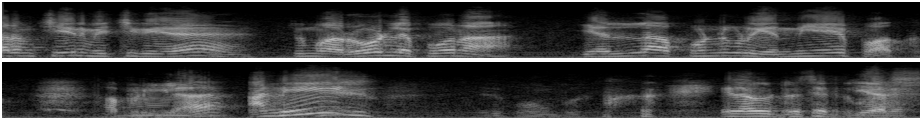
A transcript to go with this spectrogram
ஆரம்பிச்சேன்னு வச்சுக்கய சும்மா ரோட்ல போனா எல்லா பொண்ணுங்களும் என்னையே பார்க்கும். அப்படிங்களா? அண்ணி இது போகும்போது ஏதாவது ட்ரெஸ் எடுத்து எஸ்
